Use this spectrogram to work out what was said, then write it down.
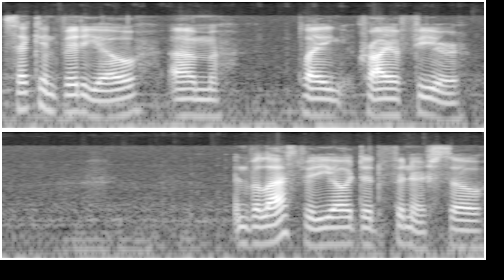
second video um playing Cry of Fear. In the last video I did finish so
